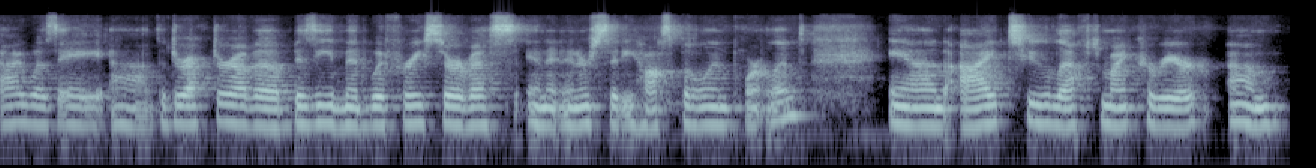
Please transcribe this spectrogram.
I was a uh, the director of a busy midwifery service in an inner city hospital in Portland, and I too left my career. Um,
